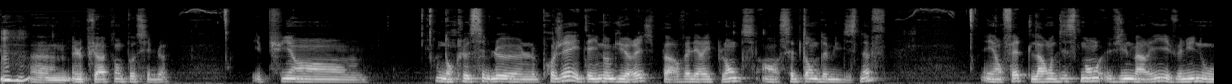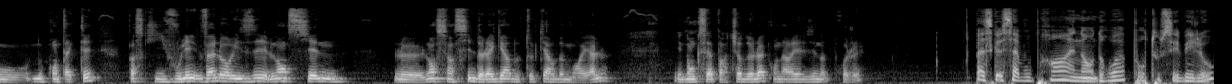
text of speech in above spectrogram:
mhm. le plus rapidement possible. Et puis en donc le, le, projet a été inauguré par Valérie Plante en septembre 2019. Et en fait, l'arrondissement Ville-Marie est venu nous, nous contacter parce qu'il voulait valoriser l'ancienne, l'ancien site de la gare d'autocar de Montréal. Et donc c'est à partir de là qu'on a réalisé notre projet. Parce que ça vous prend un endroit pour tous ces vélos,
